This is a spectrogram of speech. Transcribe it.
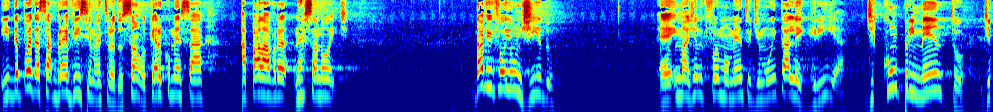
E depois dessa brevíssima introdução, eu quero começar a palavra nessa noite. Davi foi ungido. É, imagino que foi um momento de muita alegria, de cumprimento, de,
